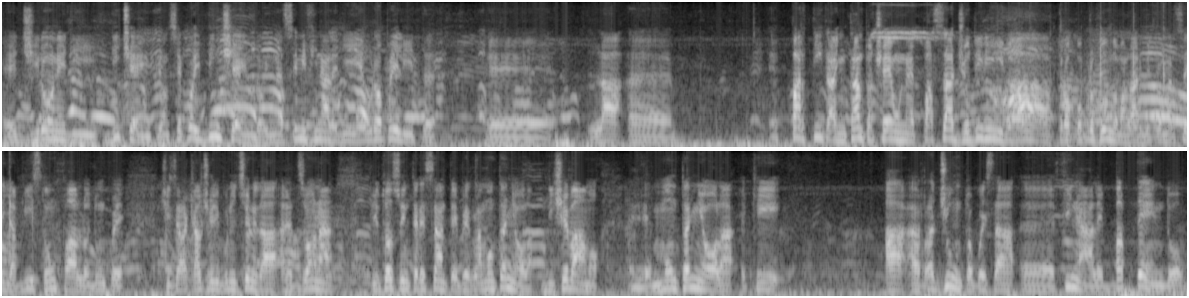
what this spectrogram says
eh, girone di, di, Champions e poi vincendo in semifinale di Europa Elite eh, la eh, eh, partita. Intanto c'è un passaggio di riva troppo profondo ma l'arbitro Marseglia ha visto un fallo dunque ci sarà calcio di punizione da zona piuttosto interessante per la Montagnola. Dicevamo Montagnola che ha raggiunto questa eh, finale battendo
